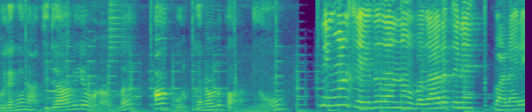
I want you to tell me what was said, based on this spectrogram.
കുരങ്ങൻ അതിരാവിലെ ഉണർന്ന് ആ കുറുക്കനോട് പറഞ്ഞു നിങ്ങൾ ചെയ്തു തന്ന ഉപകാരത്തിന്? വളരെ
